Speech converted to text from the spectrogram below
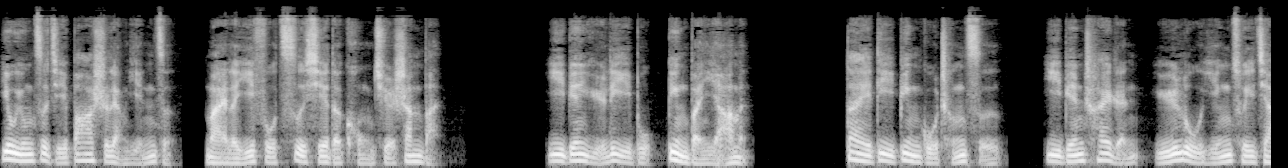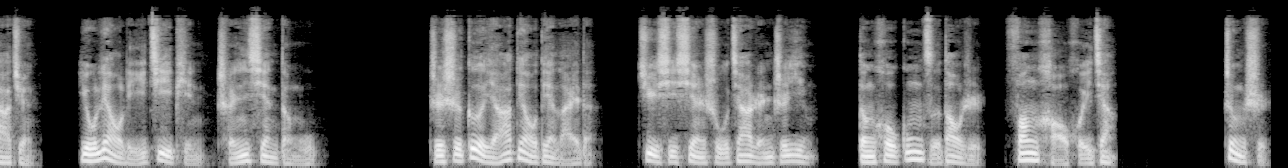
又用自己八十两银子买了一副刺蝎的孔雀山板，一边与吏部并本衙门代帝病故成词。一边差人于路迎催家眷，又料理祭品、陈献等物。只是各衙调店来的，俱系县属家人之应，等候公子到日，方好回家。正是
